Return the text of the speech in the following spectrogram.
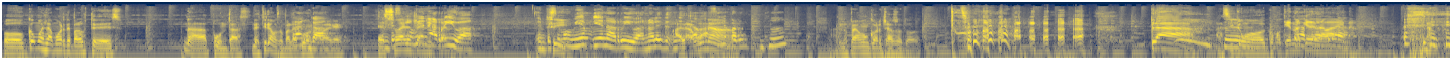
o cómo es la muerte para ustedes. Nada, puntas. Les tiramos un par de Tranca. puntas. Empecemos sueltan bien cuentan. Empecemos Sí. bien, bien arriba. No le, A la una. le Ujú. Nos pegamos un corchazo todo. ¡Pla! Así como, como ¿Quién no quiere la vaina?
